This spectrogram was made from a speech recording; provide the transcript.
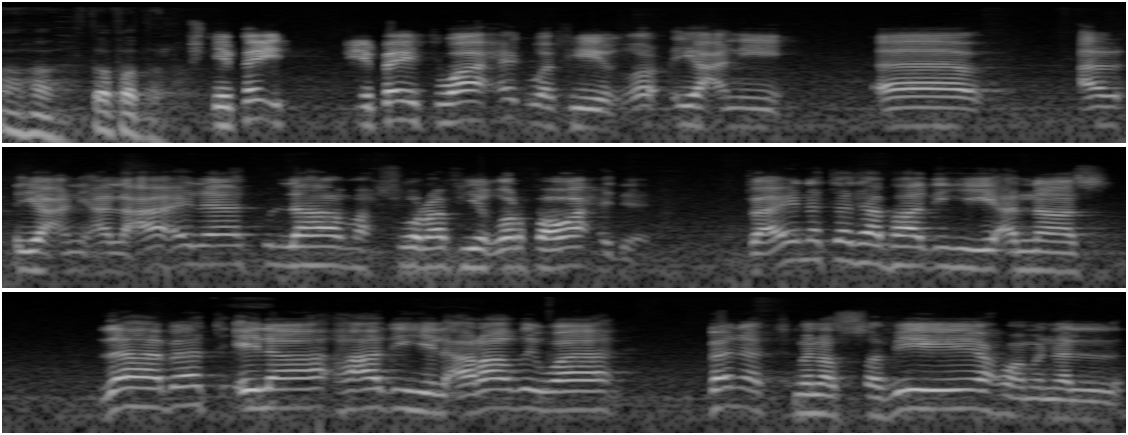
أها تفضل. في بيت في بيت واحد وفي يعني آه يعني العائلة كلها محصوره في غرفة واحدة. فأين تذهب هذه الناس؟ ذهبت إلى هذه الأراضي وبنت من الصفيح ومن ال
